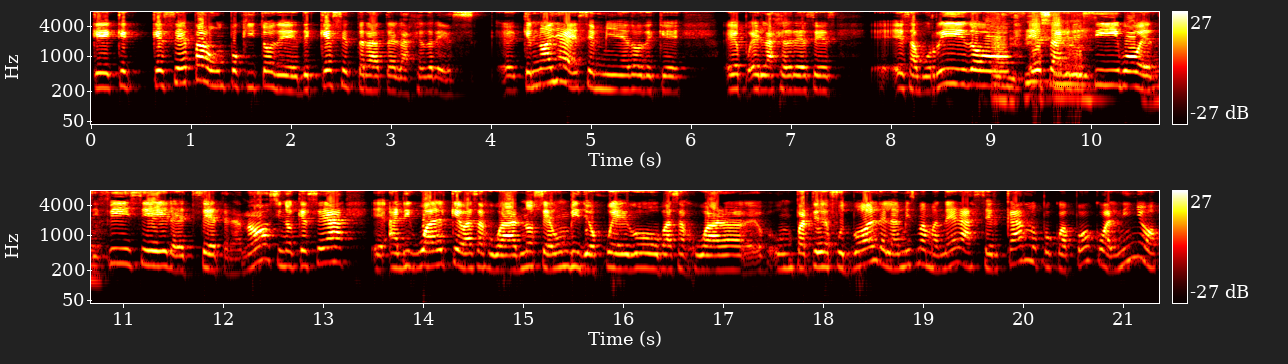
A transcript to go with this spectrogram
que, sepa un poquito de, qué se trata el ajedrez, eh, que no haya ese miedo de que eh, el ajedrez es, es aburrido, es, agresivo, es difícil, etcétera, ¿no? Sino que sea eh, al igual que vas a jugar, no sé, un videojuego o vas a jugar un partido de fútbol, de la misma manera, acercarlo poco a poco al niño.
